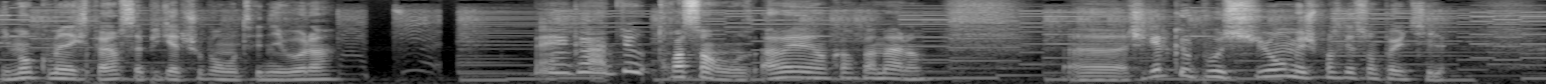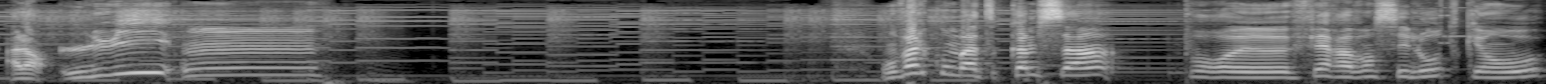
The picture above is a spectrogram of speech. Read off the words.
il manque combien d'expérience à Pikachu pour monter de niveau là? 311. Ah ouais, encore pas mal. Hein. Euh, j'ai quelques potions, mais je pense qu'elles sont pas utiles. Alors, lui, on... On va le combattre comme ça, pour euh, faire avancer l'autre qui est en haut,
